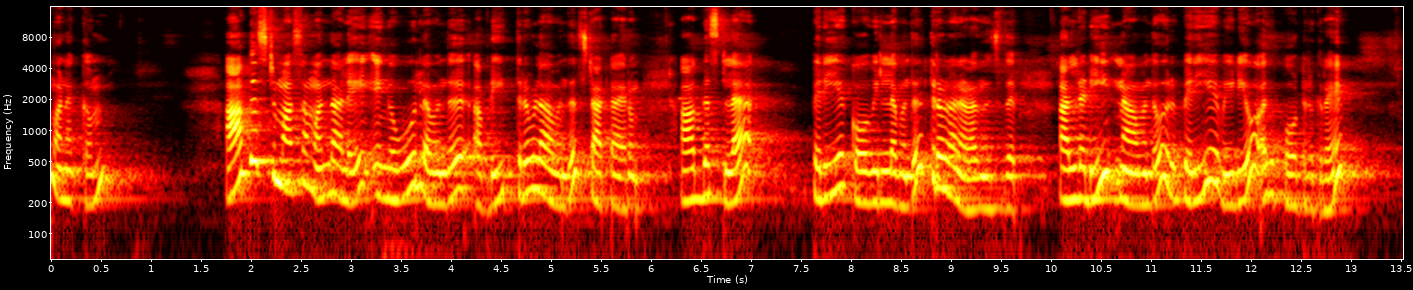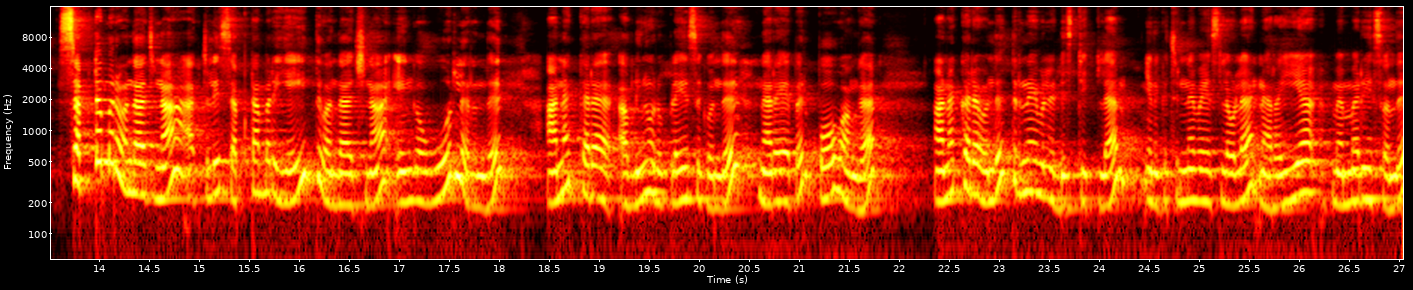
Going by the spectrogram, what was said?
வணக்கம். ஆகஸ்ட் மாதம் வந்தாலே எங்கள் ஊரில் வந்து அப்படி திருவிழா வந்து ஸ்டார்ட் ஆயிரும். ஆகஸ்ட்டில் பெரிய கோவிலில் வந்து திருவிழா நடந்துச்சுது. ஆல்ரெடி நான் வந்து ஒரு பெரிய வீடியோ அது போட்டிருக்கிறேன். செப்டம்பர் வந்தாச்சுன்னா ஆக்சுவலி செப்டம்பர் எயித்து வந்தாச்சுன்னா எங்கள் ஊரில் இருந்து அணக்கரை அப்படின்னு ஒரு பிளேஸுக்கு வந்து நிறைய பேர் போவாங்க. அணக்கரை வந்து திருநெல்வேலி டிஸ்ட்ரிக்டில் எனக்கு சின்ன வயசில் உள்ள நிறைய மெமரிஸ் வந்து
